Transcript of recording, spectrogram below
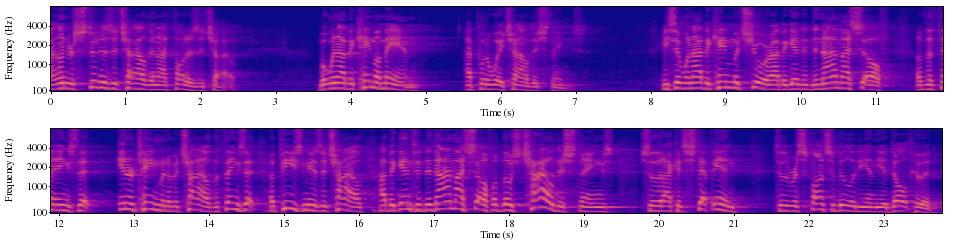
I understood as a child, and I thought as a child. But when I became a man, I put away childish things. He said, When I became mature, I began to deny myself of the things that entertainment of a child, the things that appeased me as a child, I began to deny myself of those childish things so that I could step in to the responsibility and the adulthood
